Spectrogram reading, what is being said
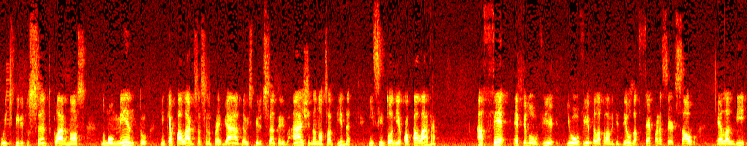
o Espírito Santo, claro, nós, no momento em que a palavra está sendo pregada, o Espírito Santo ele age na nossa vida em sintonia com a palavra. A fé é pelo ouvir e o ouvir pela palavra de Deus. A fé para ser salvo, ela ali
